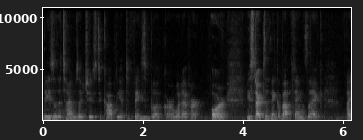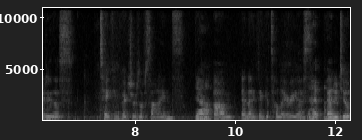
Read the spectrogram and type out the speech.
these are the times i choose to copy it to Mm-hmm. facebook or whatever or you start to think about things like i do this taking pictures of signs Yeah. Um, and I think it's hilarious. I, I And do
